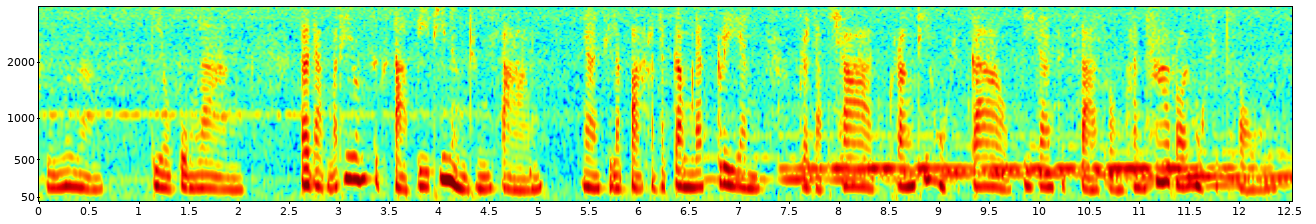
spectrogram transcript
พื้นเมือง เดี่ยวโปงลาง ระดับมัธยมศึกษาปีที่1-3งานศิลปะหัตถกรรมนักเรียน ระดับชาติ ครั้งที่ 69 ปีการศึกษา 2562ได้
